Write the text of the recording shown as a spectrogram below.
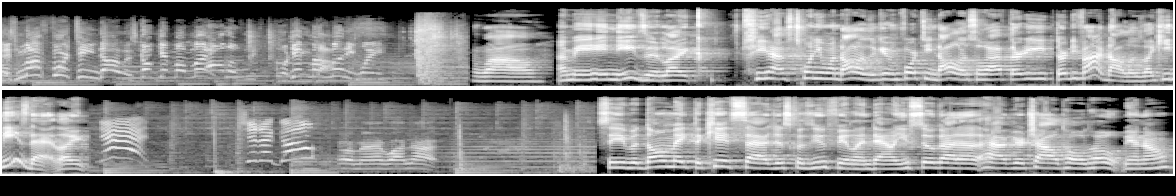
It's my fourteen dollars. Go get my money. All of me. Get my money, Wayne. Wow. I mean, he needs it. Like, he has $21. You give him $14, he'll have $30, $35. Like, he needs that. Like, Dad! Should I go? Sure, man. Why not? see, but don't make the kids sad just because you feeling down. You still gotta have your child hold hope, you know?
